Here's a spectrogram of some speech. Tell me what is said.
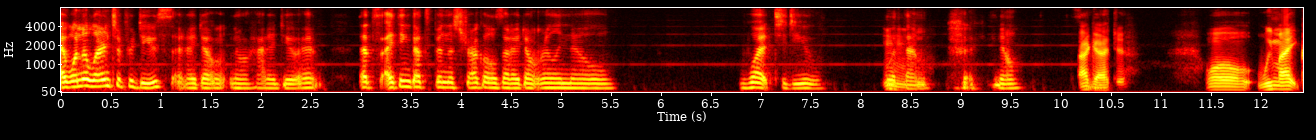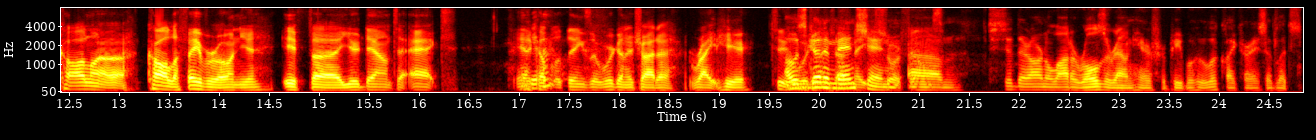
I want to learn to produce and I don't know how to do it. That's, I think that's been the struggles that I don't really know what to do with Mhm. them, you know? I got you. Well, we might call uh call a favor on you if uh, you're down to act in a Yeah. couple of things that we're gonna try to write here too. I was We're gonna to mention. Um, she said there aren't a lot of roles around here for people who look like her. I said, let's.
